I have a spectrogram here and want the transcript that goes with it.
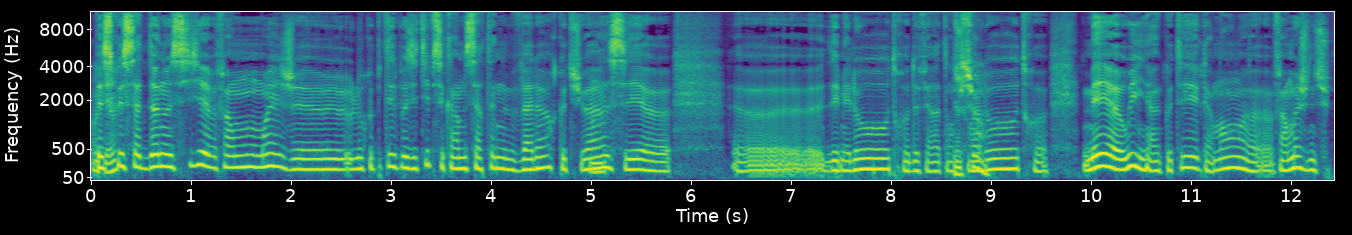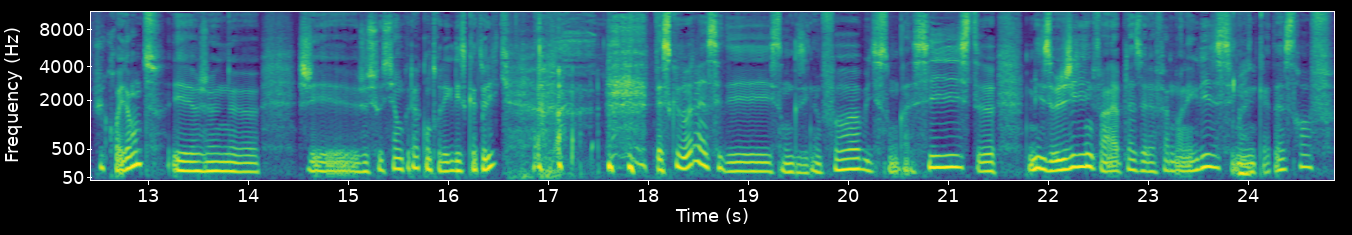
parce que ça te donne aussi. euh, Enfin, moi, je, le côté positif, c'est quand même certaines valeurs que tu as. Mm. C'est euh, euh, d'aimer l'autre, de faire attention à l'autre. Mais euh, oui, il y a un côté clairement. euh, Enfin, moi, je ne suis plus croyante et je ne, j'ai, je suis aussi en colère contre l'Église catholique. Parce que voilà, c'est des, ils sont xénophobes, ils sont racistes, euh, misogynes. Enfin, la place de la femme dans l'Église, c'est Oui. une catastrophe.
